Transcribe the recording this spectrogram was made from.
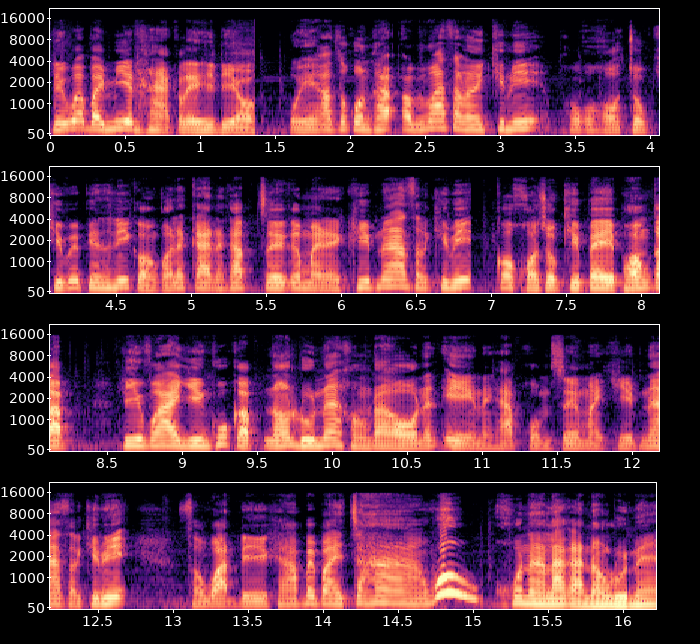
เรียกว่าใบมีดหักเลยทีเดียว โอเคครับทุกคนครับ เอาเป็นว่าสำหรับคลิปนี้ ผมก็ขอจบคลิปไว้เพียงเท่านี้ก่อนก็แล้วกันนะครับ เจอกันใหม่ในคลิปหน้าสำหรับคลิปนี้ ก็ขอจบคลิปไปพร้อมกับรีไวล์ยืนคู่กับน้องลูน่าของเรานั่นเองนะครับ ผมเจอใหม่คลิปหน้าสำหรับคลิปนี้ สวัสดีครับบ๊ายบายจ้าวู้โคตรน่ารักอะน้องลูน่า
